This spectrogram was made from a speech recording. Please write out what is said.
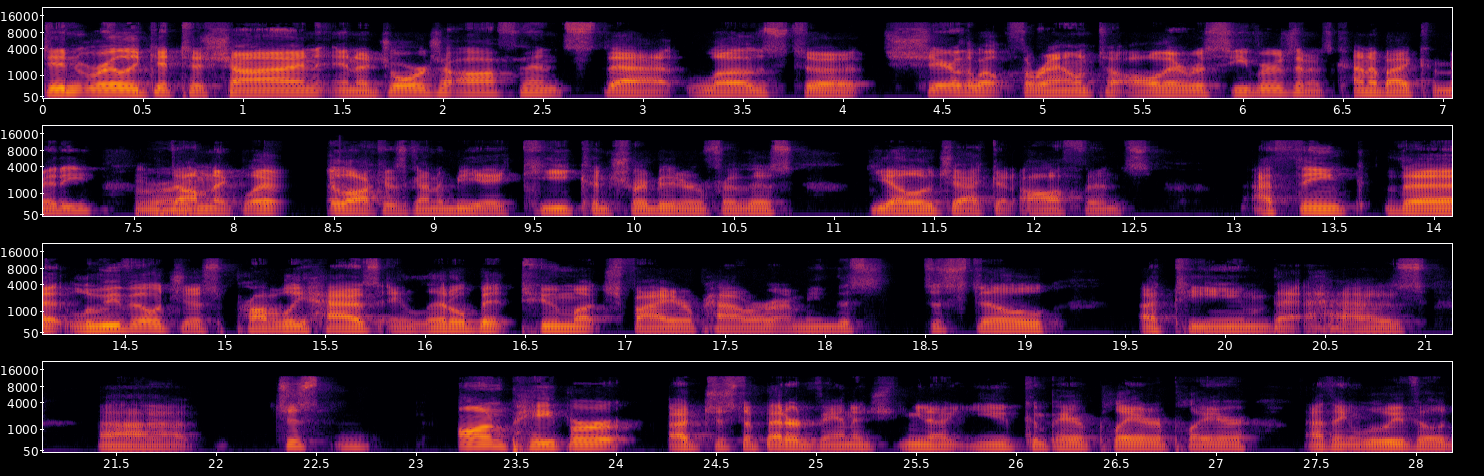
didn't really get to shine in a Georgia offense that loves to share the wealth around to all their receivers, and it's kind of by committee. Right. Dominick Blaylock is going to be a key contributor for this Yellow Jacket offense. I think that Louisville just probably has a little bit too much firepower. I mean, this is still a team that has uh, just on paper uh, just a better advantage. You know, you compare player to player. I think Louisville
